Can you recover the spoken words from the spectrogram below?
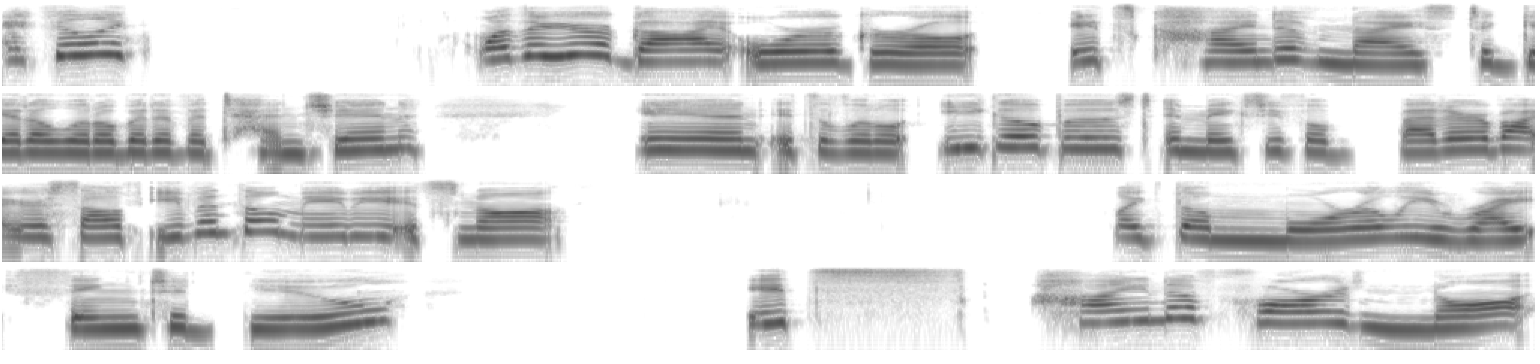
I feel like whether you're a guy or a girl, it's kind of nice to get a little bit of attention and it's a little ego boost. It makes you feel better about yourself, even though maybe it's not like the morally right thing to do. It's kind of hard not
